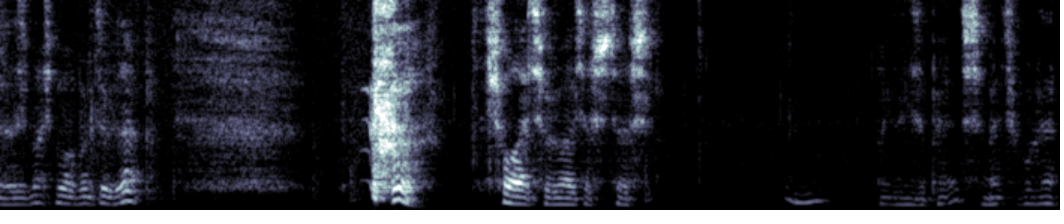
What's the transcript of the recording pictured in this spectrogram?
there's much more I want to do with that. Try to uh, just, just make these a bit symmetrical there.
